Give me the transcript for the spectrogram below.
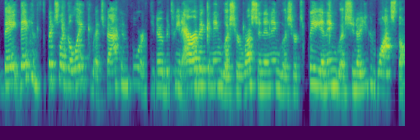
they they can switch like a light switch back and forth you know between arabic and english or russian and english or twi and english you know you can watch them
